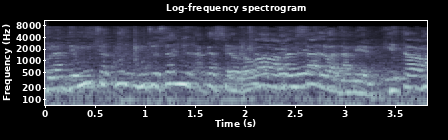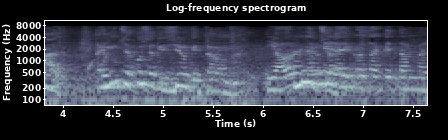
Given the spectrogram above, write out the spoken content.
Durante muchos, muchos años acá se robaba mansalva también y estaba mal. Hay muchas cosas que hicieron que estaban mal. Y ahora Muchas. también hay cosas que están mal.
